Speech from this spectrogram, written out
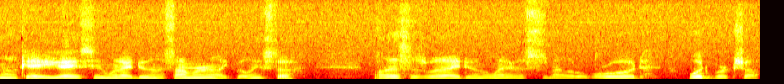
Okay, you guys seen what I do in the summer, like building stuff? Well, this is what I do in the winter. This is my little wood wood workshop.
